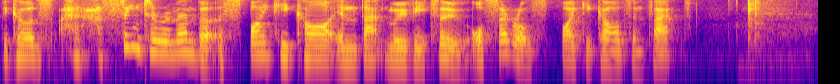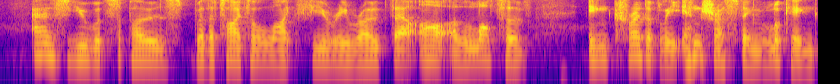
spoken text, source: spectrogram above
because I seem to remember a spiky car in that movie too, or several spiky cars in fact. As you would suppose, with a title like Fury Road, there are a lot of incredibly interesting looking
